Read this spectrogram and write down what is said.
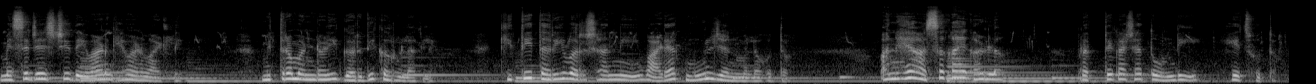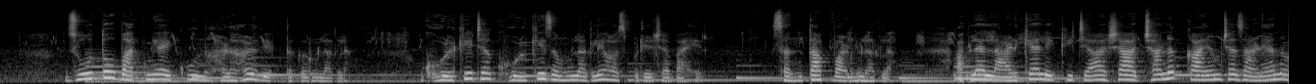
मेसेजेसची देवाणघेवाण वाढली. मित्रमंडळी गर्दी करू लागले. कितीतरी वर्षांनी वाड्यात मूल जन्मलं होतं. आणि हे असं काय घडलं? प्रत्येकाच्या तोंडी हेच होतं. जो तो बातमी ऐकून हळहळ व्यक्त करू लागला. घोळकेच्या घोळके जमू लागले हॉस्पिटलच्या बाहेर. संताप वाढू लागला. आपल्या लाडक्या लेकीच्या अशा अचानक कायमच्या जाण्यानं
